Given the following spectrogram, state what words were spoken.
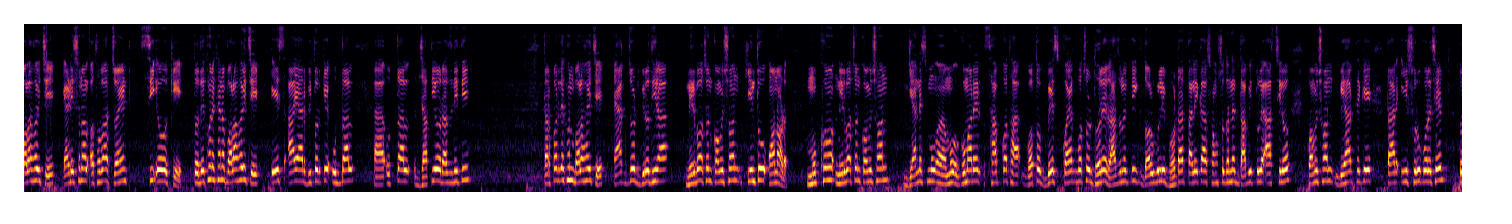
বলা হয়েছে অ্যাডিশনাল অথবা জয়েন্ট সিওকে তো দেখুন, এখানে বলা হয়েছে এসআইআর বিতর্কে উদ্দাল উত্তাল জাতীয় রাজনীতি। তারপর দেখুন বলা হয়েছে, একজোট বিরোধীরা নির্বাচন কমিশন কিন্তু অনড়। মুখ্য নির্বাচন কমিশন জ্ঞানেশ কুমারের সাপ কথা গত বেশ কয়েক বছর ধরে রাজনৈতিক দলগুলি ভোটার তালিকা সংশোধনের দাবি তুলে আসছিল। কমিশন বিহার থেকে তার ই শুরু করেছে। তো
